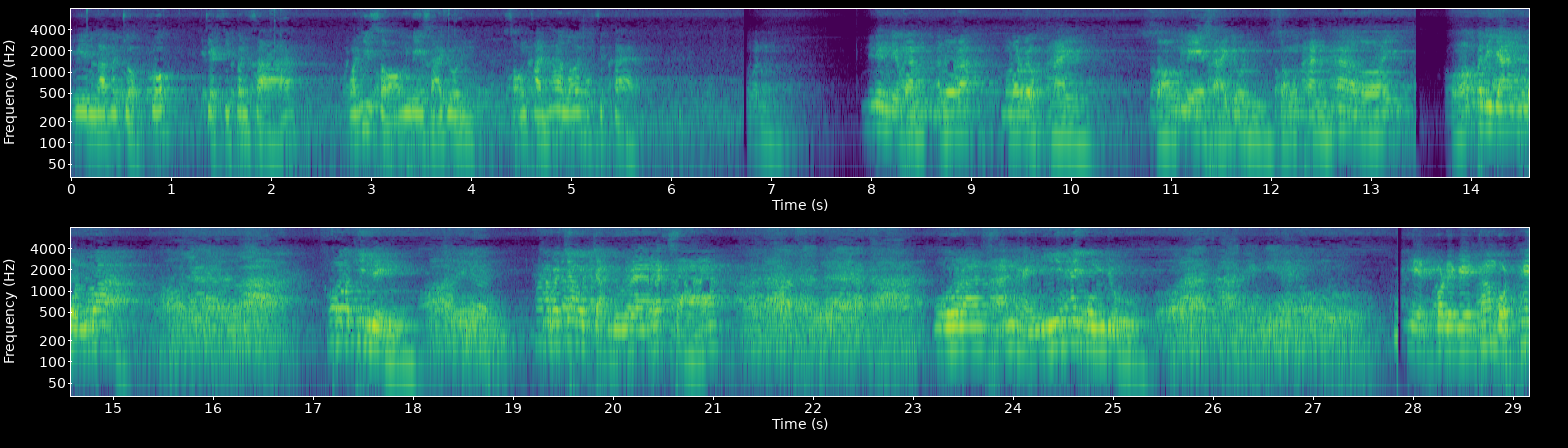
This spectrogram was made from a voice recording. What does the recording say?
เวียนลาประจบครบ 70พรรษา วันที่ 2 เมษายน 2568 วันเนื่องในวันอนุรักษ์มรดกไทย 2 เมษายน 2500 ขอปฏิญาณตนว่า ข้อที่หนึ่งข้าพเจ้าจะดูแลรักษา โบราณสถานแห่งนี้ให้คงอยู่เขตบริเวณทั้งหมดให้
